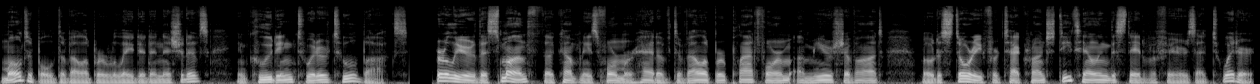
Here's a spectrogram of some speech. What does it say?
multiple developer related initiatives, including Twitter Toolbox. Earlier this month, the company's former head of developer platform, Amir Shevat, wrote a story for TechCrunch detailing the state of affairs at Twitter.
